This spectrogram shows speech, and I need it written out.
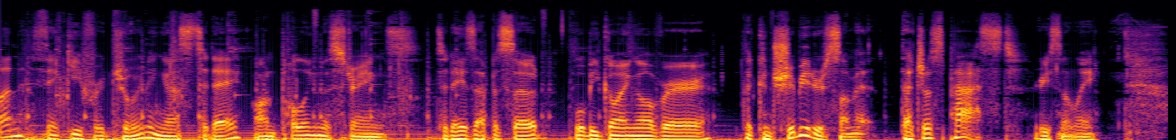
everyone. Thank you for joining us today on Pulling the Strings. Today's episode, we'll be going over the Contributor Summit that just passed recently.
